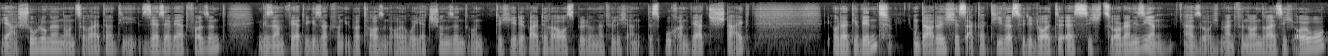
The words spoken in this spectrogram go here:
ja, Schulungen und so weiter, die sehr, sehr wertvoll sind. Im Gesamtwert, wie gesagt, von über 1000 Euro jetzt schon sind und durch jede weitere Ausbildung natürlich an, das Buch an Wert steigt oder gewinnt und dadurch es attraktiver ist für die Leute, es sich zu organisieren. Also ich meine, für 39 Euro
